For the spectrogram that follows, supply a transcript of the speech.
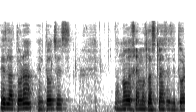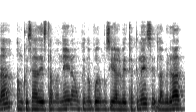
es la Torah. Entonces, no dejemos las clases de Torah, aunque sea de esta manera, aunque no podemos ir al Beta Knesset, la verdad.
